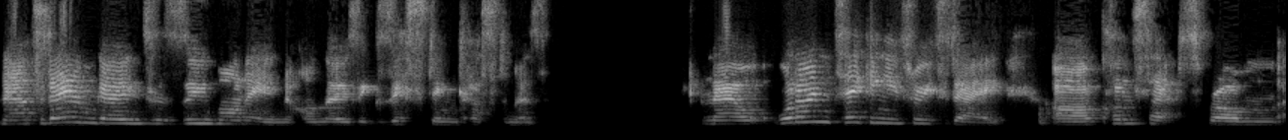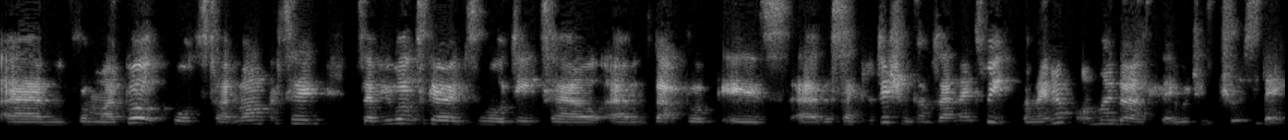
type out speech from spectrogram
Now, today I'm going to zoom on in on those existing customers. Now, what I'm taking you through today are concepts from, um, from my book, Watertight Marketing. So if you want to go into more detail, um, that book is, uh, the second edition comes out next week, funnily enough, on my birthday, which is Tuesday.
